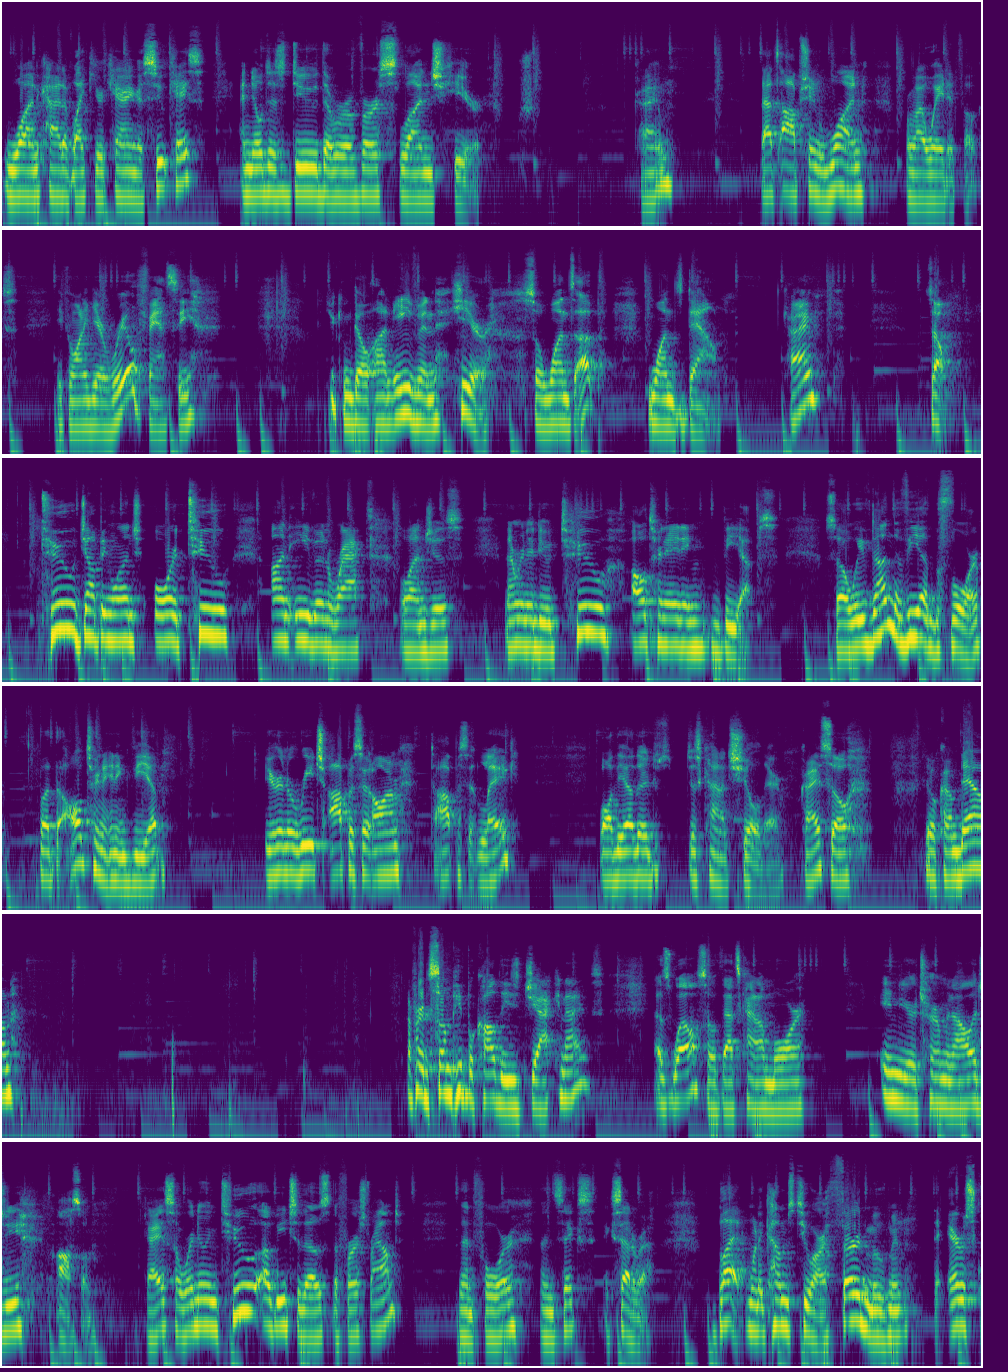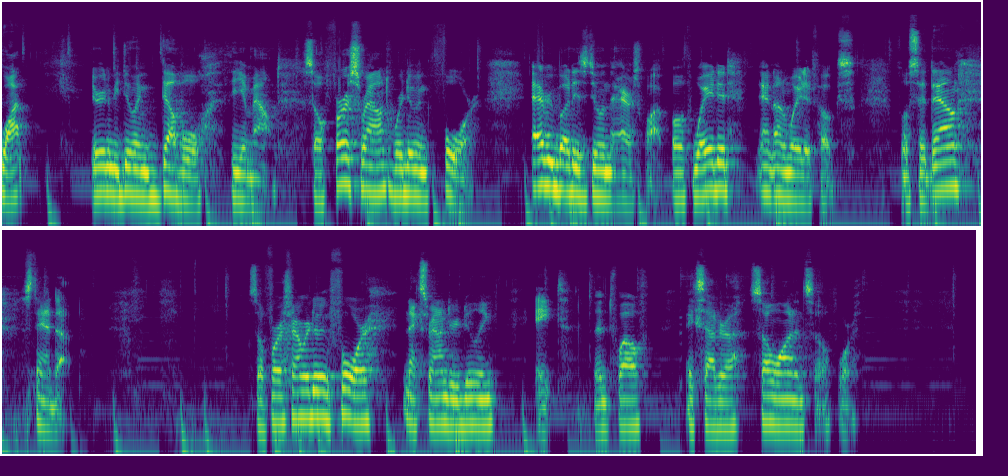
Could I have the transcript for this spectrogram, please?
one kind of like you're carrying a suitcase, and you'll just do the reverse lunge here. Okay, that's option one for my weighted folks. If you wanna get real fancy, you can go uneven here. So one's up, one's down, okay? So two jumping lunge or two uneven racked lunges. Then we're gonna do two alternating V-ups. So we've done the V-up before, but the alternating V-up you're gonna reach opposite arm to opposite leg while the other just, just kind of chill there, okay? So you'll come down. I've heard some people call these jackknives as well, so if that's kind of more in your terminology, awesome. Okay, so we're doing two of each of those the first round, then four, then six, etc. But when it comes to our third movement, the air squat, you're gonna be doing double the amount. So first round, we're doing four. Everybody's doing the air squat, both weighted and unweighted folks. So sit down, stand up. So first round we're doing four, next round you're doing eight, then 12, etc., so on and so forth.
